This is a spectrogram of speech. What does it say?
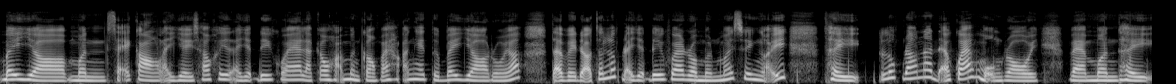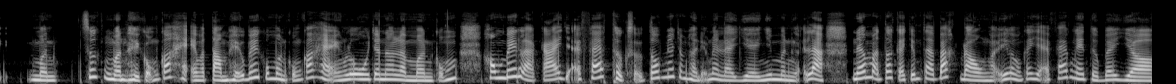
bây giờ mình sẽ còn lại gì sau khi đại dịch đi qua là câu hỏi mình còn phải hỏi ngay từ bây giờ rồi á. Tại vì đợi tới lúc đại dịch đi qua rồi mình mới suy nghĩ thì lúc đó nó đã quá muộn rồi. Và mình thì mình sức mình thì cũng có hạn và tầm hiểu biết của mình cũng có hạn luôn cho nên là mình cũng không biết là cái giải pháp thực sự tốt nhất trong thời điểm này là gì. Nhưng mình nghĩ là nếu mà tất cả chúng ta bắt đầu nghĩ vào một cái giải pháp ngay từ bây giờ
